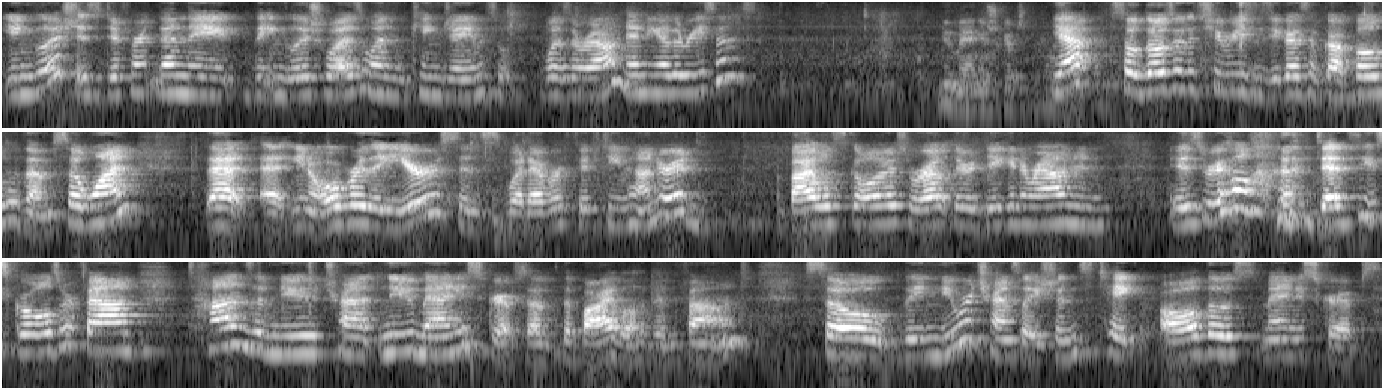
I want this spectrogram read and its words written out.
English is different than the, the English was when King James was around. Any other reasons? New manuscripts. Yeah, so those are the two reasons. You guys have got both of them. So one, that uh, you know, over the years since whatever 1500, Bible scholars were out there digging around in Israel. Dead Sea Scrolls were found. Tons of new tra- new manuscripts of the Bible have been found. So the newer translations take all those manuscripts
